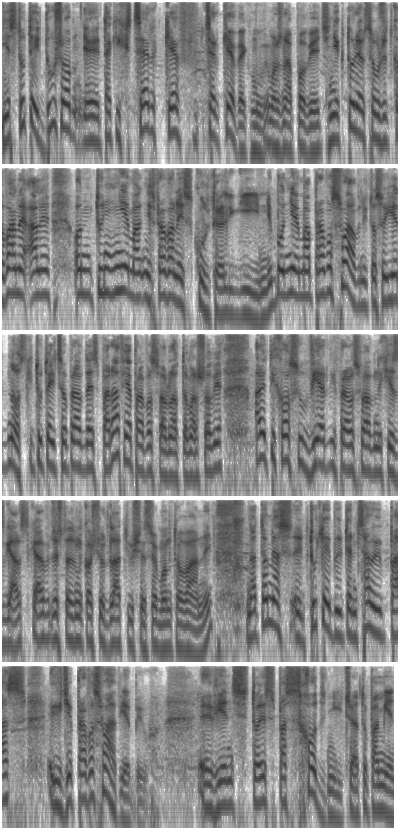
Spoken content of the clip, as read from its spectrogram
Jest tutaj dużo e, takich cerkiew, cerkiewek, można powiedzieć. Niektóre są użytkowane, ale on tu nie ma, nie sprawowany jest kult religijny, bo nie ma prawosławnych, to są jednostki. Tutaj co prawda jest parafia prawosławna w Tomaszowie, ale tych osób wiernych prawosławnych jest garstka, zresztą ten kościół od lat już jest remontowany. Natomiast e, tutaj był ten cały pas, gdzie prawosławie było. E, więc to jest pas wschodni, trzeba to pamiętać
